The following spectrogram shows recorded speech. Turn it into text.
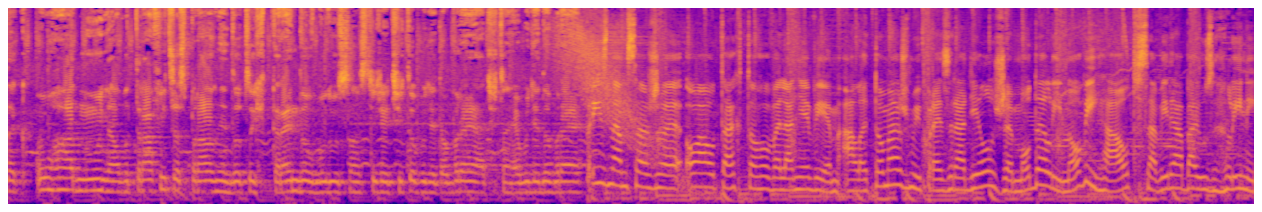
tak uhádnuť alebo trafiť sa správne do tých trendov v budúcnosti, že či to bude dobré a či to nebude dobré. Priznám sa, že o autách toho veľa neviem, ale Tomáš mi prezradil, že modely nových aut sa vyrábajú z hliny,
